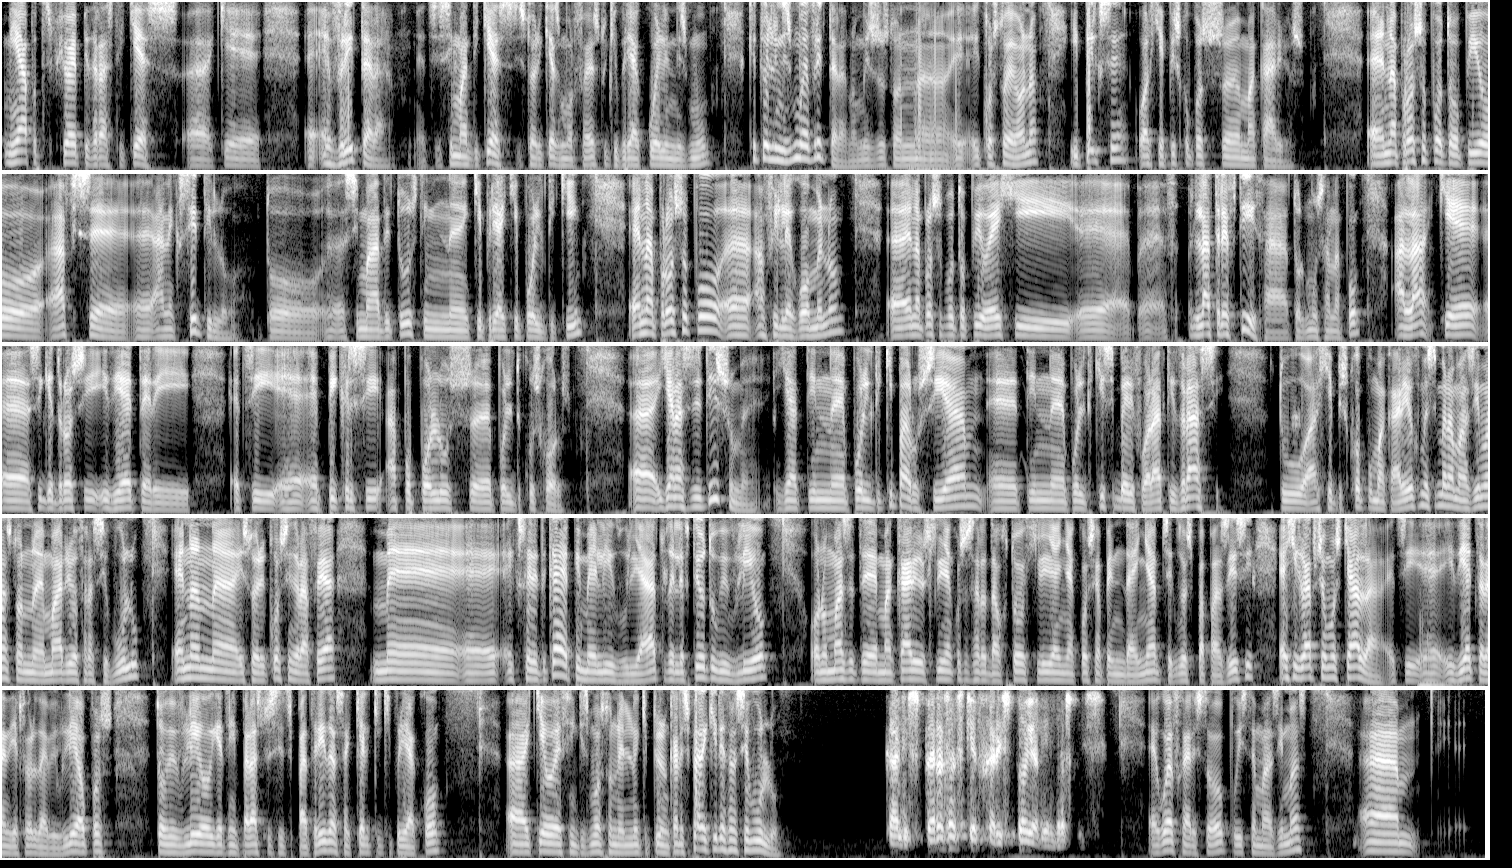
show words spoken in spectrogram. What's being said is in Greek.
Μία από τις πιο επιδραστικές ε, και ε, ευρύτερα έτσι, σημαντικές ιστορικές μορφές του κυπριακού ελληνισμού και του ελληνισμού ευρύτερα νομίζω στον 20ο ε, αιώνα υπήρξε ο Αρχιεπίσκοπος Μακάριος. Ένα πρόσωπο το οποίο άφησε ανεξίτηλο το ε, σημάδι του στην ε, κυπριακή πολιτική. Ένα πρόσωπο ε, αμφιλεγόμενο ένα πρόσωπο το οποίο έχει λατρευτεί θα τολμούσα να πω αλλά και συγκεντρώσει ιδιαίτερη έτσι, επίκριση από πολλούς πολιτικούς χώρους. Για να συζητήσουμε για την πολιτική παρουσία την πολιτική συμπεριφορά, τη δράση του Αρχιεπισκόπου Μακαρίου. Έχουμε σήμερα μαζί μας τον ε, Μάριο Θρασιβούλου, έναν ε, ιστορικό συγγραφέα με ε, εξαιρετικά επιμελή δουλειά. Το τελευταίο του βιβλίο ονομάζεται Μακάριος 1948-1959 από τις εκδόσεις Παπαζήση. Έχει γράψει όμως και άλλα έτσι, ιδιαίτερα ενδιαφέροντα βιβλία όπως το βιβλίο για την υπεράσπιση της πατρίδας, Ακέλ και Κυπριακό και ο εθνικισμός των Ελληνών Κυπρίων. Καλησπέρα κύριε Θρασιβούλου. Καλησπέρα σας και ευχαριστώ για την πρόσκληση. Εγώ ευχαριστώ που είστε μαζί μας.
